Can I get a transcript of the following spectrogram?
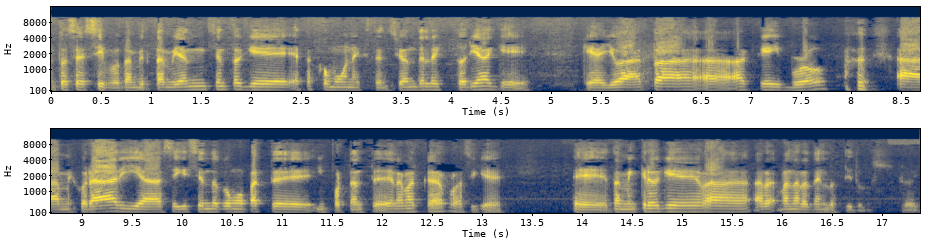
Entonces sí, pues también, también siento que esta es como una extensión de la historia que, que ayuda harto a, a Arcade Bro a mejorar y a seguir siendo como parte importante de la marca de Raw, así que eh, también creo que va a- van a retener los títulos. Creo yo.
